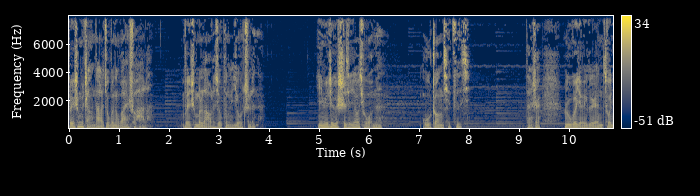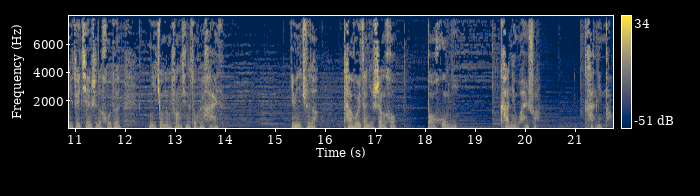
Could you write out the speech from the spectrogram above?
为什么长大了就不能玩耍了？为什么老了就不能幼稚了呢？”因为这个世界要求我们武装起自己，但是，如果有一个人做你最坚实的后盾，你就能放心的做回孩子。因为你知道，他会在你身后保护你，看你玩耍，看你闹。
